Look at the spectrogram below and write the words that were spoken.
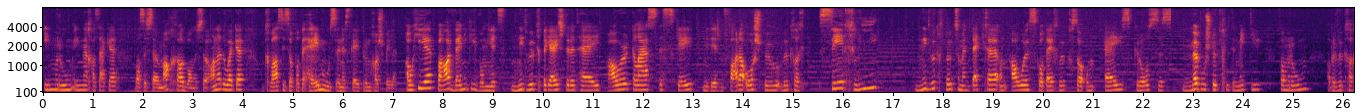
im Raum innen kann sagen, was er machen soll und wo er anschauen soll quasi so von daheim aus in Escape Room kann spielen Auch hier ein paar wenige, die mich jetzt nicht wirklich begeistert haben. Hourglass Escape mit ihrem Pharao-Spiel wirklich sehr klein, nicht wirklich viel zum Entdecken und alles geht eigentlich wirklich so um ein grosses Möbelstück in der Mitte vom Raum, aber wirklich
